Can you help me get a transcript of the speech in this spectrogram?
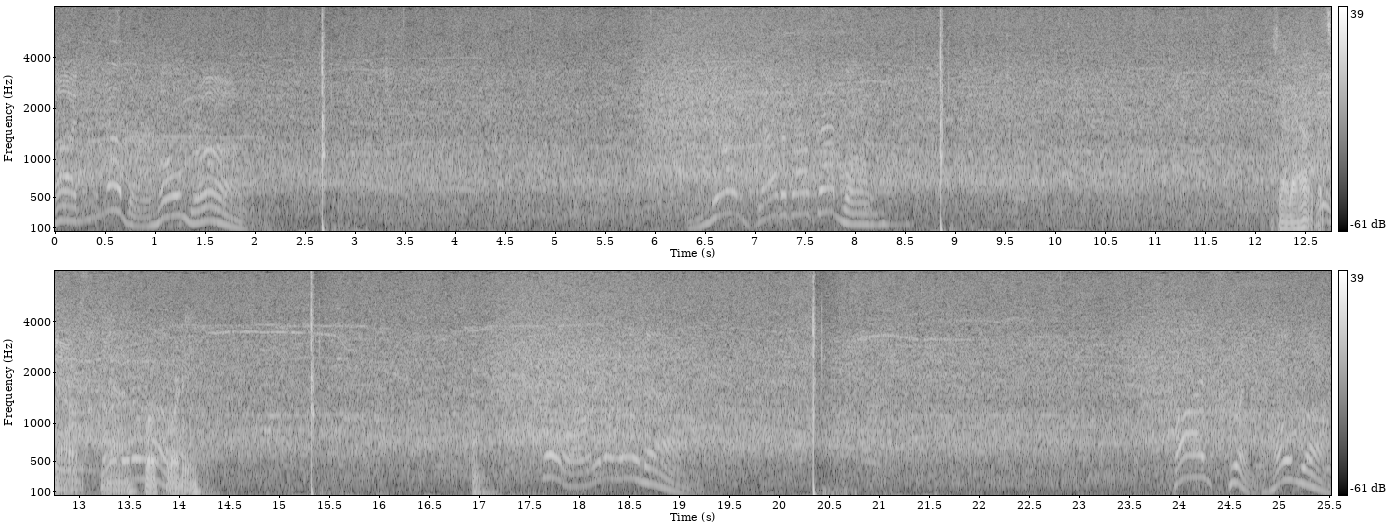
Another home run. No doubt about that one. Is that out? That's out. Yeah, 440. Four in a row now. Five straight home run.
